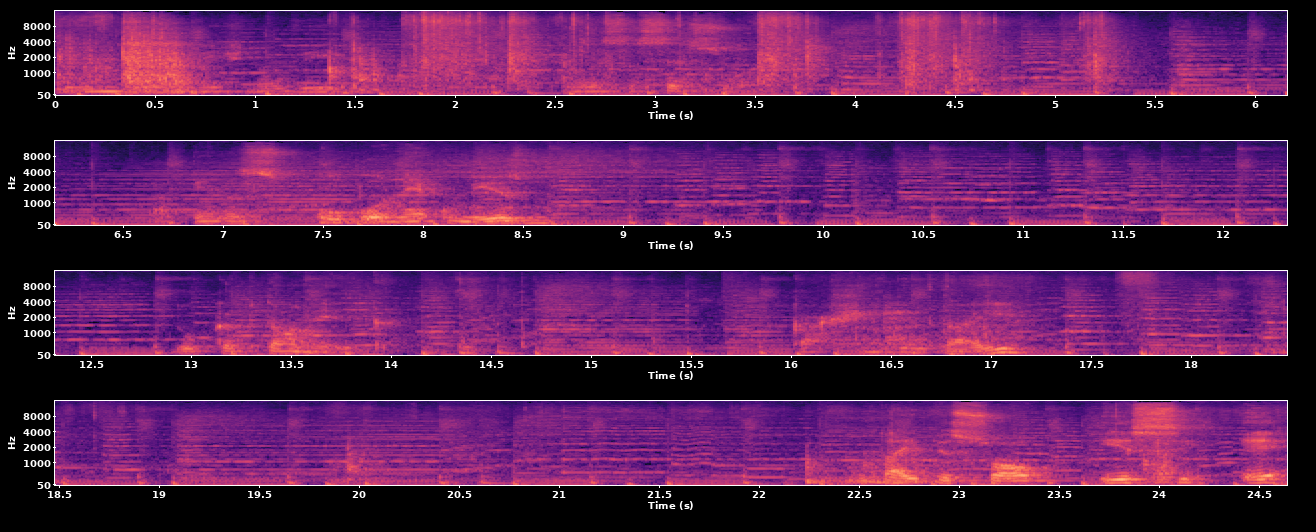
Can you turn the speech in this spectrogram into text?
realmente não veio com esse acessório apenas o boneco mesmo do Capitão América. A caixinha dele tá aí. Tá aí pessoal, esse é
